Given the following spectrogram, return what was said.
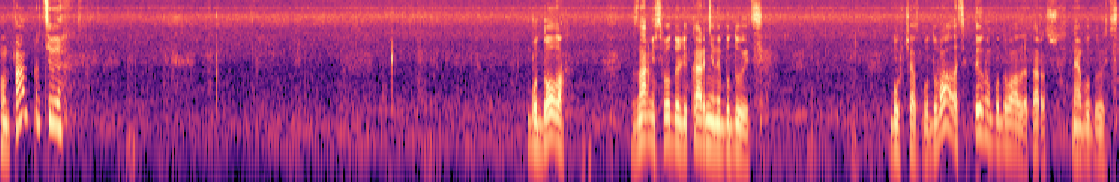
Фонтан працює. Будова. Замість водолікарні не будується. Був час будувалося, активно будували, зараз не будується.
